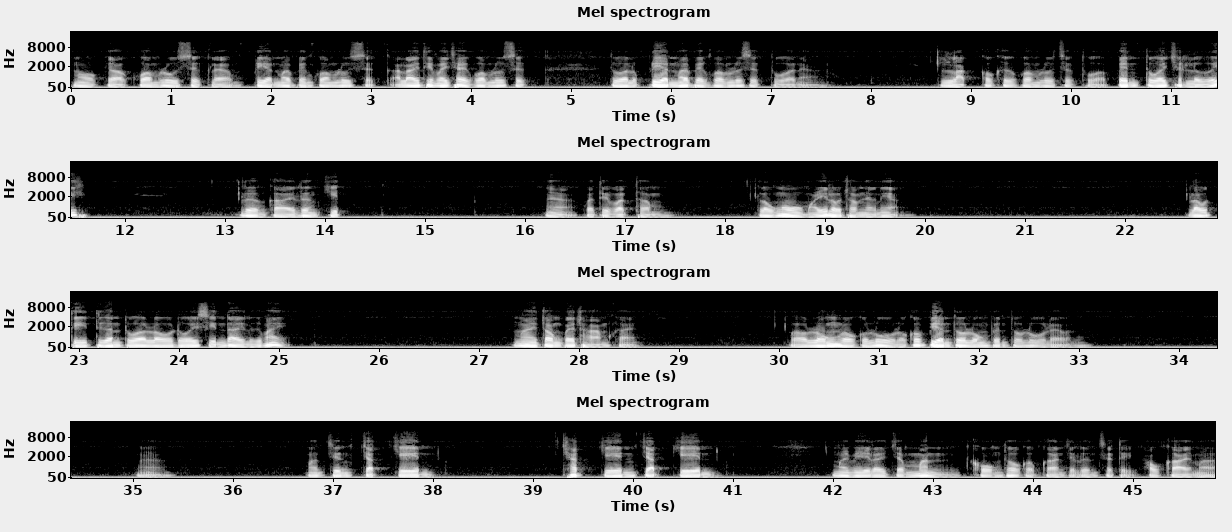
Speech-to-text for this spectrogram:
นอกจากความรู้สึกแล้ว เปลี่ยนมาเป็นความรู้สึก อะไรที่ไม่ใช่ความรู้สึก ตัวเปลี่ยนมาเป็นความรู้สึกตัวเนี่ย หลักก็คือความรู้สึกตัว เป็นตัวเฉลย เรื่องกายเรื่องจิตเนี่ย ปฏิบัติธรรมเราโง่ไหมเราทำอย่างเนี้ยเราตีเตือนตัวเราโดยศีลได้หรือไม่ ไม่ต้องไปถามใคร เราหลงเราก็รู้เราก็เปลี่ยนตัวหลงเป็นตัวรู้แล้วนะมันจึงจัดเจนชัดเจนจัดเจนไม่มีอะไรจะมั่นคงเท่ากับการเจริญสติเอากายมา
